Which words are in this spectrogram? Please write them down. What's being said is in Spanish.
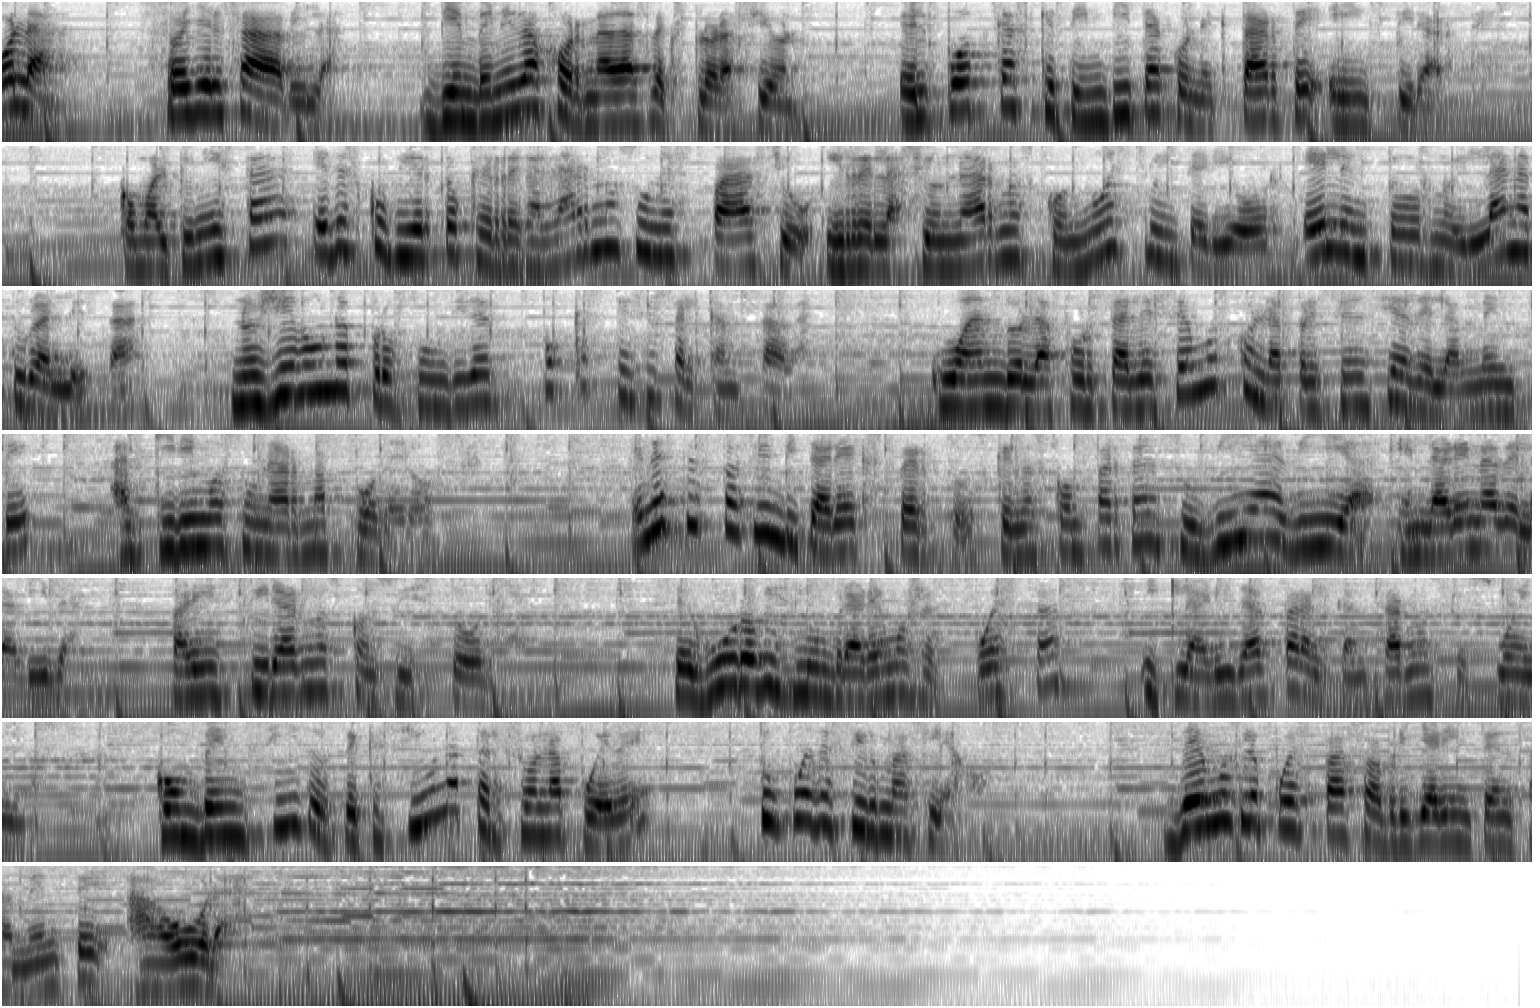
Hola, soy Elsa Ávila. Bienvenido a Jornadas de Exploración, el podcast que te invita a conectarte e inspirarte. Como alpinista, he descubierto que regalarnos un espacio y relacionarnos con nuestro interior, el entorno y la naturaleza nos lleva a una profundidad pocas veces alcanzada. Cuando la fortalecemos con la presencia de la mente, adquirimos un arma poderosa en este espacio invitaré a expertos que nos compartan su día a día en la arena de la vida para inspirarnos con su historia. Seguro vislumbraremos respuestas y claridad para alcanzar nuestros sueños, convencidos de que si una persona puede, tú puedes ir más lejos. Démosle pues paso a brillar intensamente ahora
